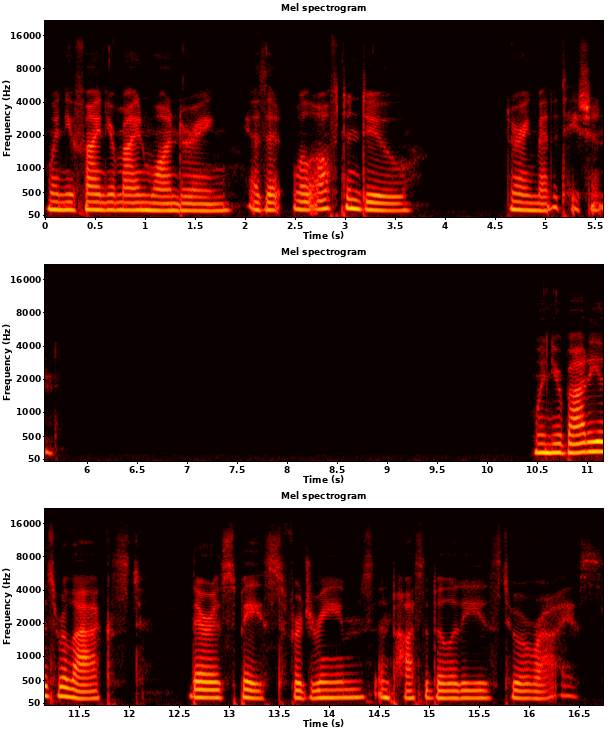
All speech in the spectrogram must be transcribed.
When you find your mind wandering, as it will often do during meditation. When your body is relaxed, there is space for dreams and possibilities to arise.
